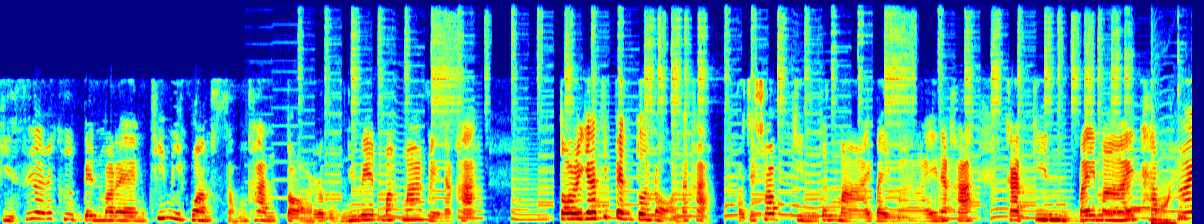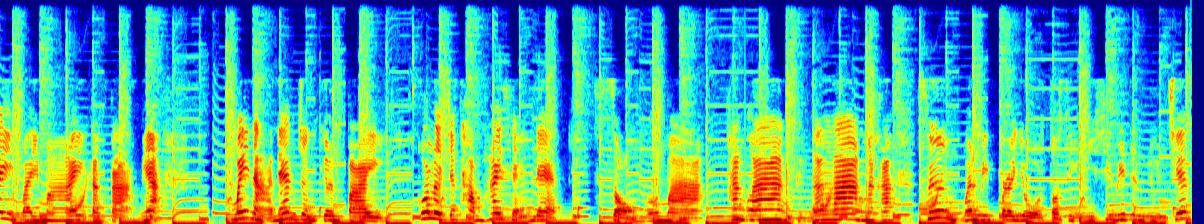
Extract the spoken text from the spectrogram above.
ผีเสื้อก็คือเป็นแมลงที่มีความสำคัญต่อระบบนิเวศมากๆเลยนะคะ ตอระยะที่เป็นตัวหนอนนะคะ เขาจะชอบกินต้นไม้ใบไม้นะคะกัดกินใบไม้ทำให้ใบไม้ต่างๆ เนี่ยไม่หนาแน่นจนเกินไป ก็เลยจะทำให้แสงแดดส่องลงมาข้างล่างถึงด้านล่างนะคะ ซึ่งมันมีประโยชน์ต่อสิ่งมีชีวิตอื่นๆ เช่น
